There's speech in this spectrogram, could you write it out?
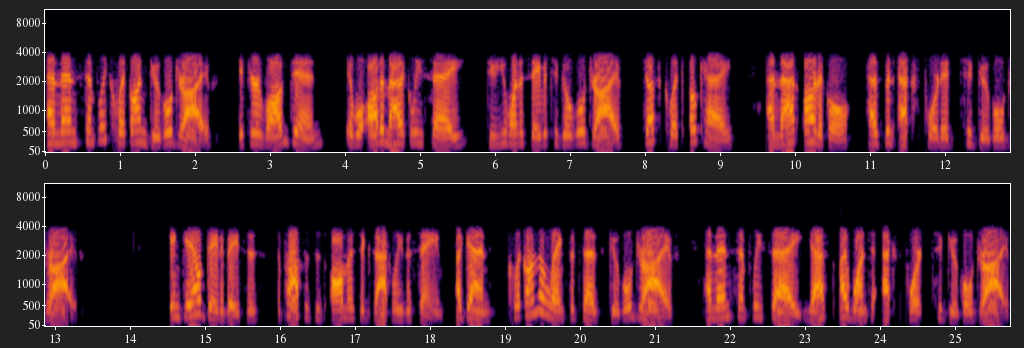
and then simply click on Google Drive. If you're logged in, it will automatically say, do you want to save it to Google Drive? Just click OK, and that article has been exported to Google Drive. In Gale databases, the process is almost exactly the same. Again, click on the link that says Google Drive and then simply say, yes, I want to export to Google Drive.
